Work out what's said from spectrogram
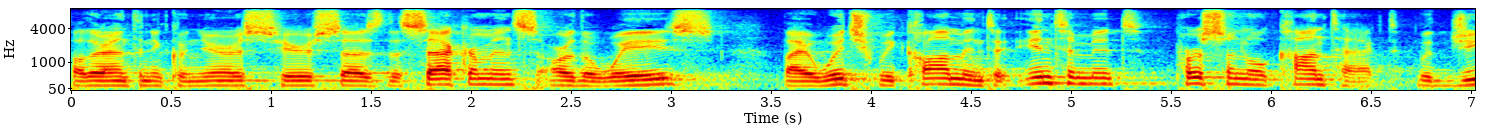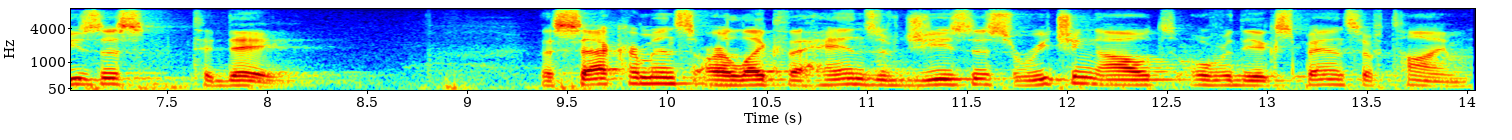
Father Anthony Coniaris here says the sacraments are the ways by which we come into intimate personal contact with Jesus today. The sacraments are like the hands of Jesus reaching out over the expanse of time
